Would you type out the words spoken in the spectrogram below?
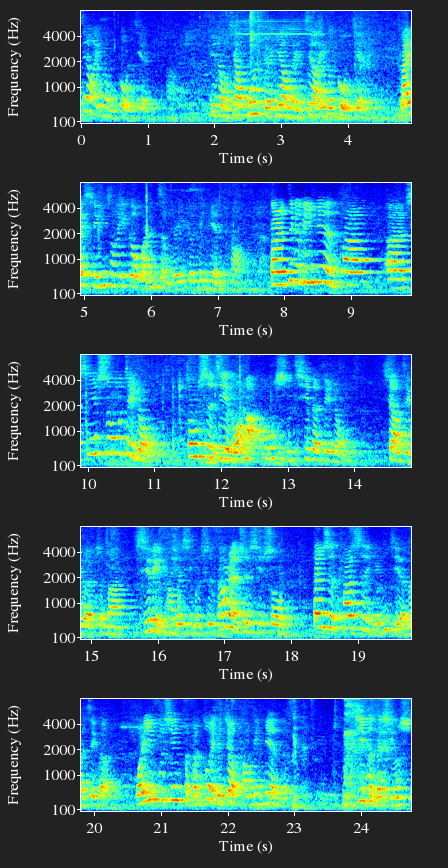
这样一种构建啊，一种像涡旋一样的这样一个构建，来形成一个完整的一个立面啊。当然，这个立面它呃吸收这种中世纪罗马风时期的这种像这个什么洗礼堂的形式，当然是吸收，但是它是迎接了这个。文艺复兴怎么做一个教堂立面的基本的形式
